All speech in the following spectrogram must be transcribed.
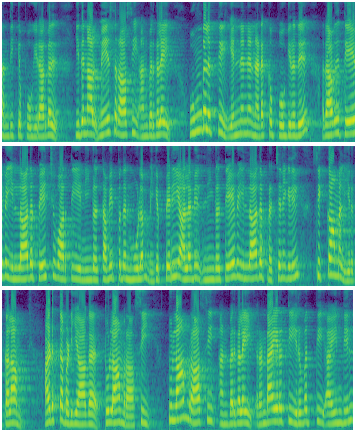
சந்திக்கப் போகிறார்கள். இதனால் மேச ராசி அன்பர்களை உங்களுக்கு என்னென்ன நடக்கப் போகிறது? அதாவது தேவையில்லாத பேச்சுவார்த்தையை நீங்கள் தவிர்ப்பதன் மூலம் மிகப்பெரிய அளவில் நீங்கள் தேவையில்லாத பிரச்சனைகளில் சிக்காமல் இருக்கலாம். அடுத்தபடியாக துலாம் ராசி. துலாம் ராசி அன்பர்களை ரெண்டாயிரத்தி இருபத்தி ஐந்தில்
